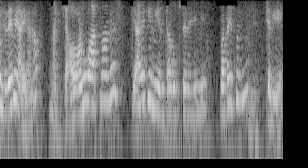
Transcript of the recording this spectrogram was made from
हृदय में आएगा ना अच्छा और अणु आत्मा में क्या है कि नियंता रूप से रहेंगे बताइए समझ में चलिए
